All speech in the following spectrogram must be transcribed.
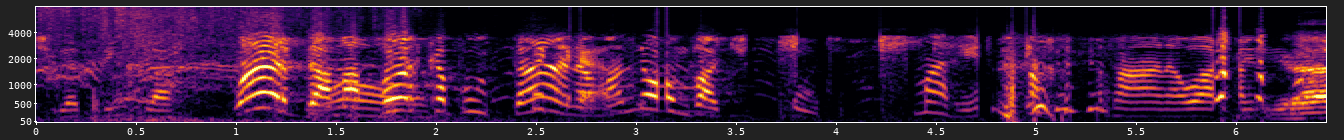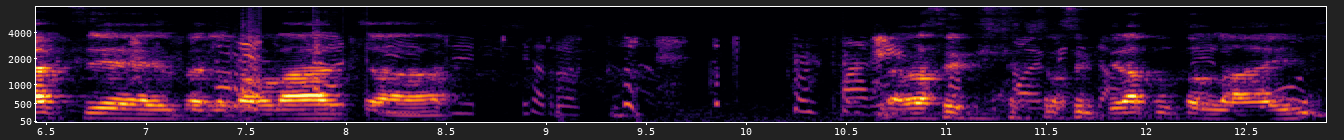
Ci la tripla. Guarda, ma porca puttana, ma non va giù. Ma che puttana, guarda. Grazie per la parolaccia. Lo sentirà tutto online.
